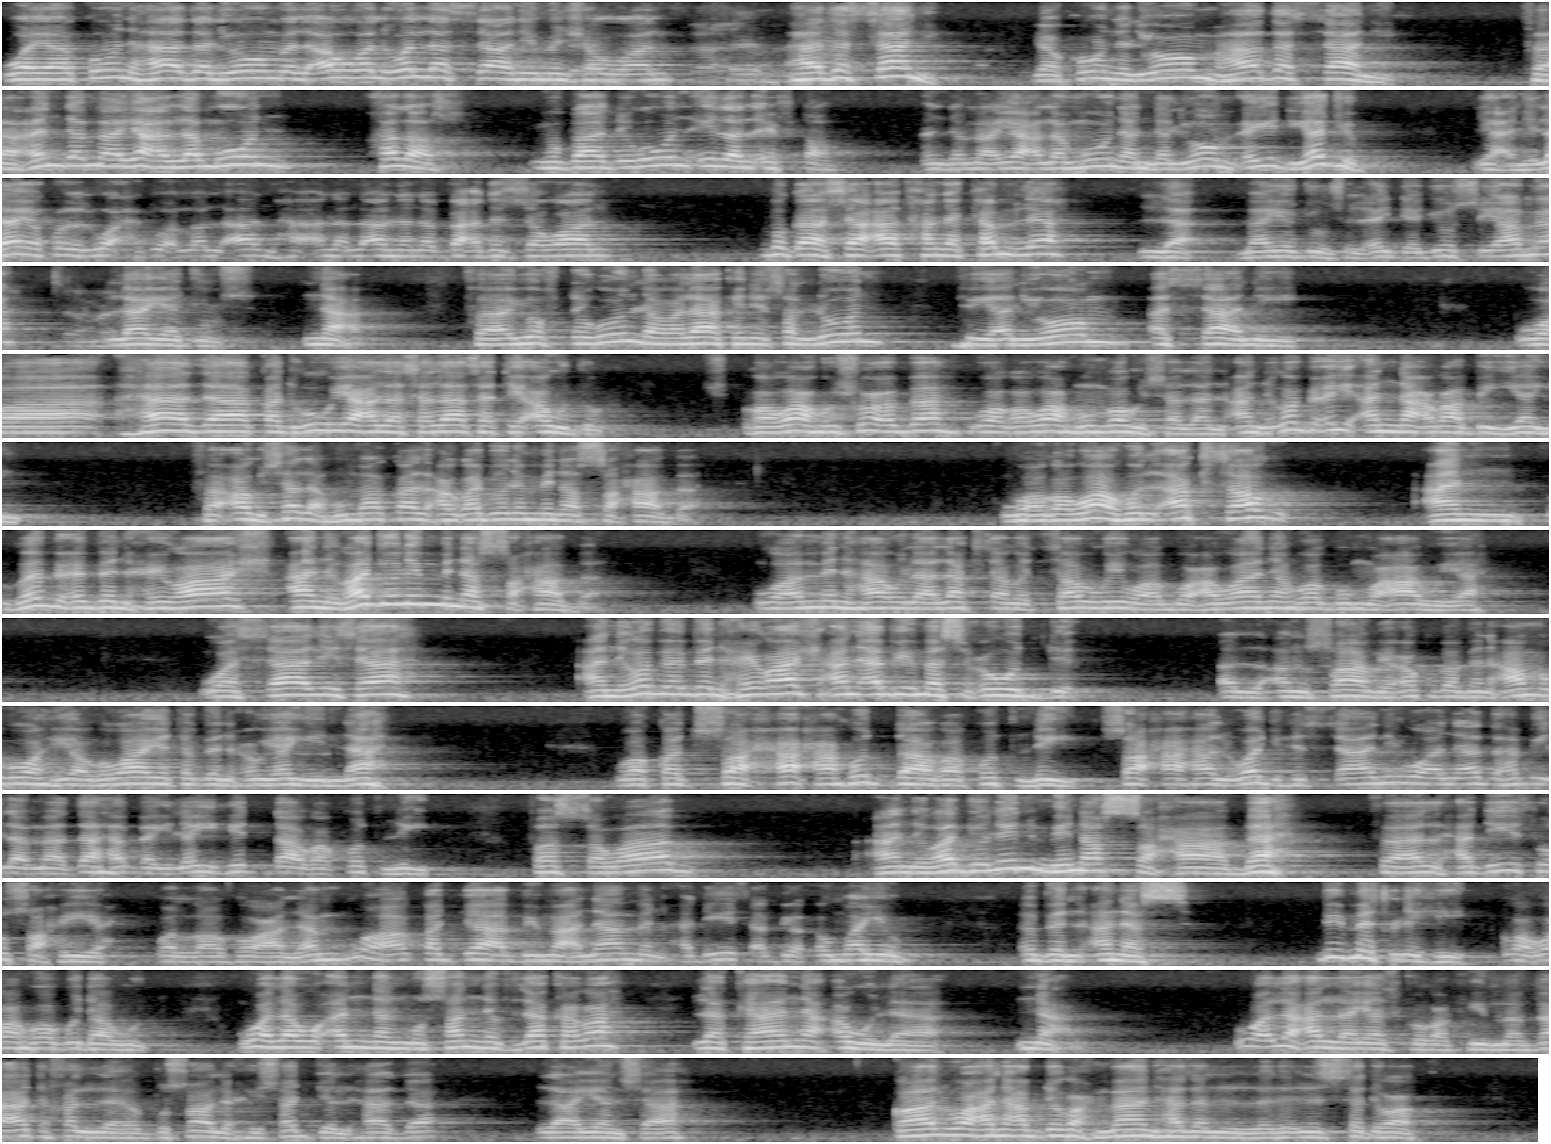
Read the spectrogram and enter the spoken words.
ويكون هذا اليوم الأول ولا الثاني من شوال؟ هذا الثاني. يكون اليوم هذا الثاني. فعندما يعلمون خلاص يبادرون إلى الإفطار. عندما يعلمون أن اليوم عيد يجب. يعني لا يقول الواحد والله الآن أنا الآن أنا بعد الزوال بقى ساعات خلنا كمله لا ما يجوز. العيد يجوز صيامه لا يجوز. نعم. فيفطرون ولكن يصلون في اليوم الثاني. وهذا قد روي على ثلاثة أوجه. رواه شعبة ورواه مرسلا عن ربعي أن أعرابيين فأرسلهما قال عن رجل من الصحابة. ورواه الأكثر عن ربع بن حراش عن رجل من الصحابة. ومن هؤلاء الأكثر الثوري وأبو عوانة وأبو معاوية. والثالثة عن ربع بن حراش عن أبي مسعود. الأنصاري عقبة بن عمرو وهي رواية بن عيينة. وقد صححه الدار قطني. صحح الوجه الثاني وأنا أذهب إلى ما ذهب إليه الدار قطني. فالصواب عن رجل من الصحابة فالحديث صحيح والله أعلم. وقد جاء بمعنى من حديث أبي عمير بن أنس بمثله رواه أبو داود. ولو أن المصنف ذكره لكان أولى. نعم. ولعل يذكر فيما بعد خل أبو صالح يسجل هذا لا ينساه. قال وعن عبد الرحمن هذا الاستدراك.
